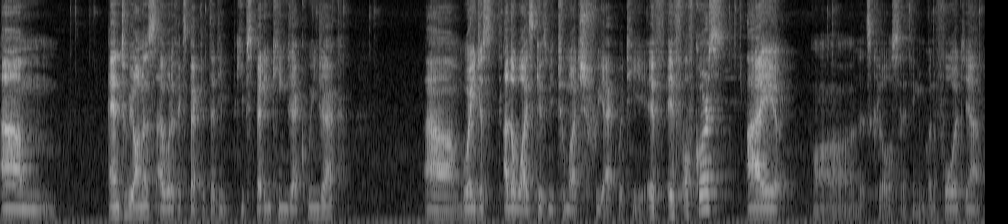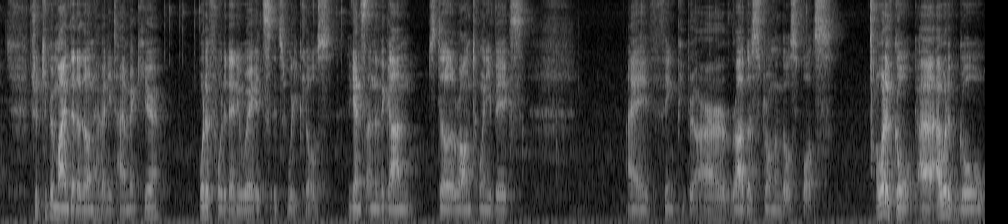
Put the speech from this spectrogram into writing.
Um, and to be honest, I would have expected that he keeps betting king jack, queen jack. Um, where he just otherwise gives me too much free equity. If, if of course, I, uh, that's close. I think I'm gonna fold, yeah. Should keep in mind that I don't have any time back here would have folded anyway. It's it's really close against under the gun, still around 20 bigs. I think people are rather strong in those spots. I would have go uh, I would have go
